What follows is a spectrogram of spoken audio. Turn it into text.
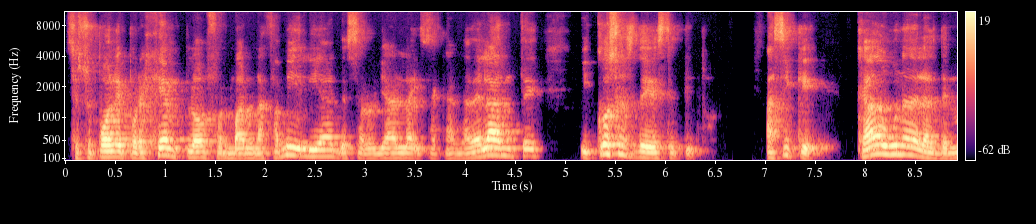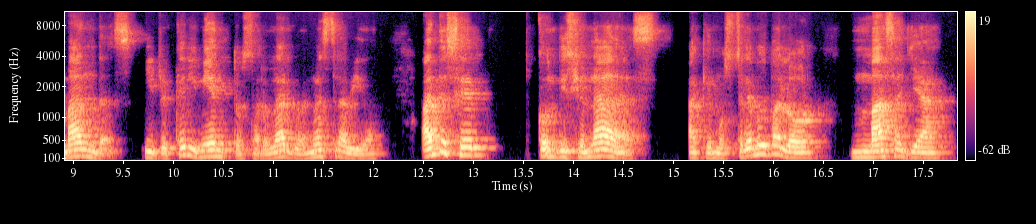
se supone, por ejemplo, formar una familia, desarrollarla y sacarla adelante y cosas de este tipo. Así que cada una de las demandas y requerimientos a lo largo de nuestra vida han de ser condicionadas a que mostremos valor más allá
